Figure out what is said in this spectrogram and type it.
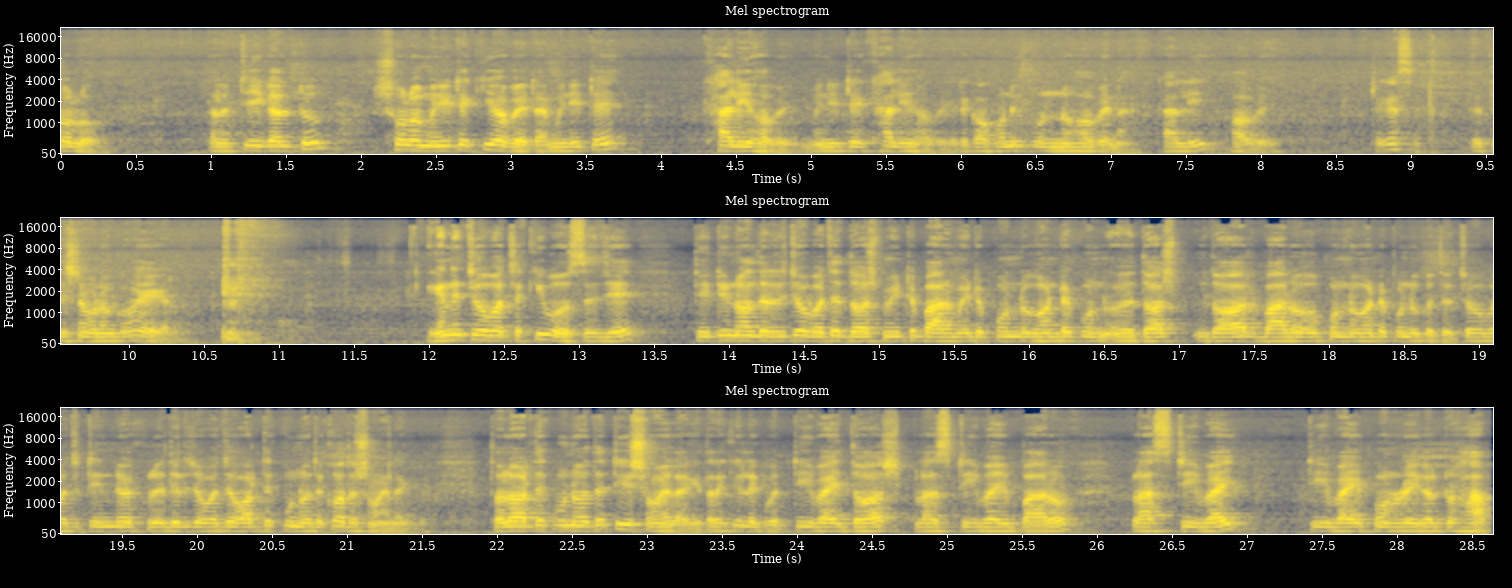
ষোলো। তাহলে টি ইকাল টু ষোলো মিনিটে কী হবে এটা? মিনিটে খালি হবে, মিনিটে খালি হবে। এটা কখনোই পূর্ণ হবে না, খালি হবে। ঠিক আছে? তেত্রিশ নম্বর অঙ্ক হয়ে গেল। এখানে চৌবাচ্চা কী বলছে যে তিনটি নলদারের চৌবাচ্চা দশ মিনিটে বারো মিনিটে পনেরো ঘন্টায় দশ দশ, বারো ও পনেরো ঘন্টায় পূর্ণ করতে। চৌবাচ্চা তিনটা খুলে দিলে চৌবাচ্চা অর্ধেক পূর্ণ হতে কত সময় লাগবে? তাহলে অর্ধেক পূর্ণ হতে টি সময় লাগে। তাহলে কী লিখব? টি বাই দশ প্লাস টি বাই বারো plus T by T by পনেরো equal to half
